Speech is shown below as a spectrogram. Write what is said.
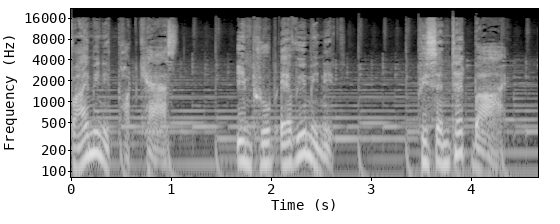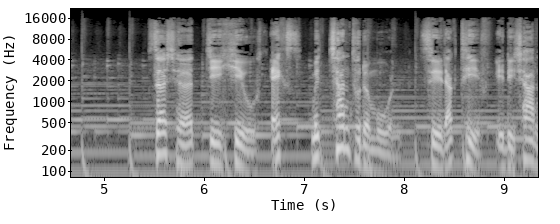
5 minute podcast improve every minute presented by เสื้อเชิ้ต GQ X Mission to the Moon Selective Edition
